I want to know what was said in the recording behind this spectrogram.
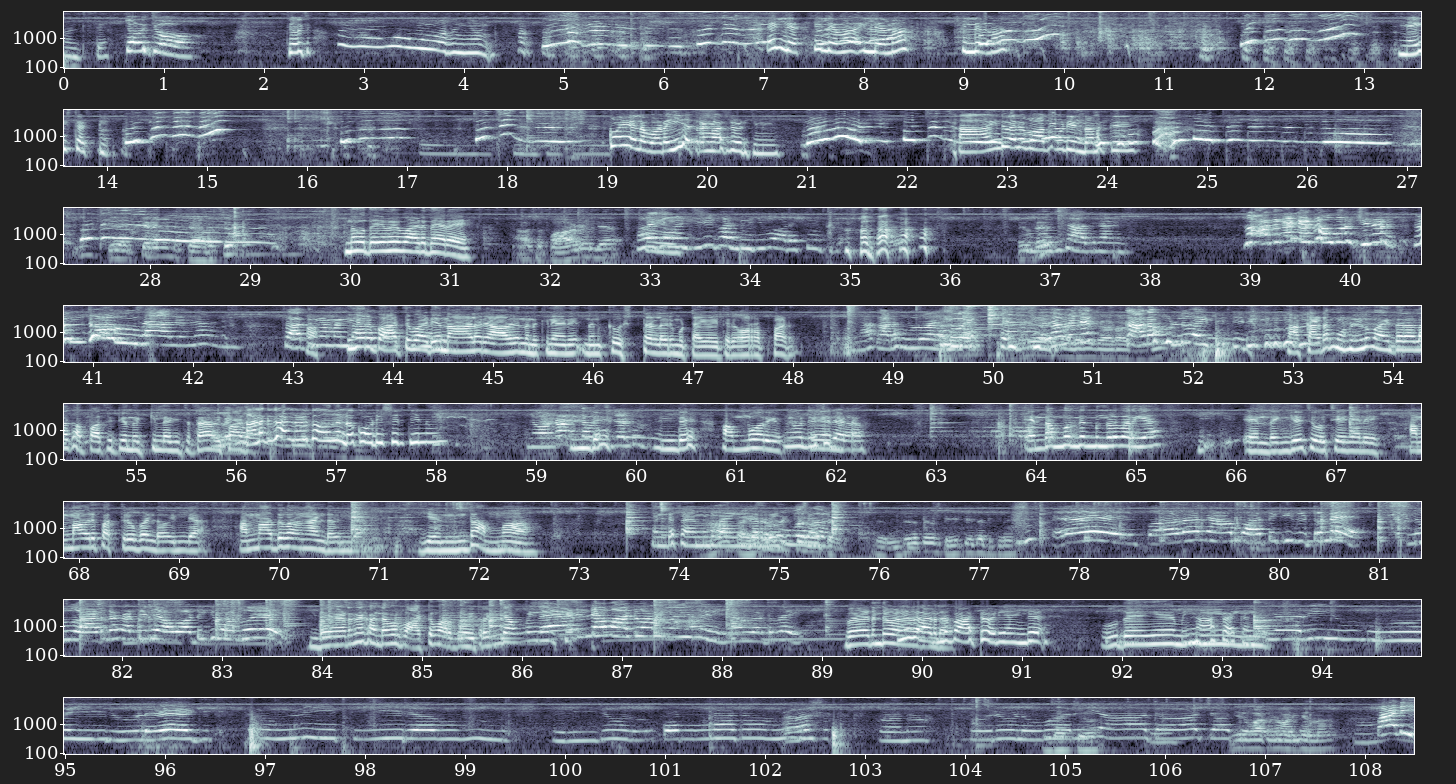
മറ്റേ ചോദിച്ചോ? ചോദിച്ചു പറഞ്ഞു. ഇല്ല ഇല്ലമ്മ ഇല്ലമ്മ ഇല്ലമ്മ നൈസ് തട്ടി. കൊയ്യല്ല പോടാ? ഈ എത്ര ക്ലാസ്സിൽ പഠിക്കുന്നേ? ആ അതിന്റെ വല്ല ബോധം കൂടി ഉണ്ടോ നമുക്ക് എന്ത്? സാധനാണ്. സാധനം. ഈ ഒരു പാട്ട് പാടിയ നാളെ രാവിലെ നിനക്ക് ഞാൻ നിനക്ക് ഇഷ്ടമുള്ള ഒരു മുട്ടായി വായി തരും. ഉറപ്പാണ്. ആ കട മുള്ളു വാങ്ങി തരാനുള്ള കപ്പാസിറ്റി ഒന്നും ഇക്കില്ല കിച്ചിട്ടാ തോന്നുന്നുണ്ടോ? കോടീശ്വരത്തിനും എന്റെ എന്റെ അമ്മ പറയും. എന്താ- എന്താ അമ്മ നിങ്ങൾ പറയാ? എന്തെങ്കിലും ചോദിച്ചു കഴിഞ്ഞാലേ അമ്മ ഒരു പത്ത് രൂപ ഉണ്ടോ? ഇല്ല. അമ്മ അത് വാങ്ങാണ്ടോ? ഇല്ല. എന്താ അമ്മ? എന്റെ ഫാമിലി ഭയങ്കര റിച്ച് എന്തിനാ ടീ ടീ അടിക്കുന്നത് ഏയ് പാടാൻ ആ പാട്ടേക്ക് കിട്ടണ്ടേ? വേടനെ കണ്ടപ്പോ പാട്ട് മറന്നുപോയി. വേടന്റെ പാട്ട് പാടി അതിന്റെ ഉദയമേ. പാടി.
